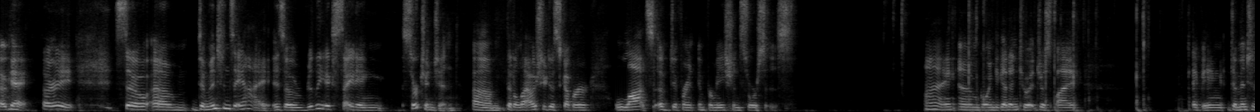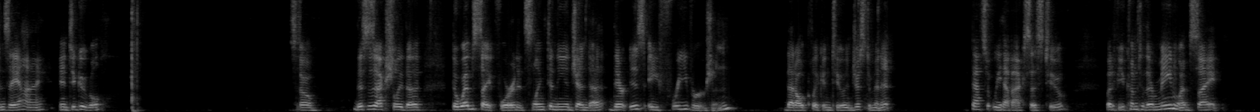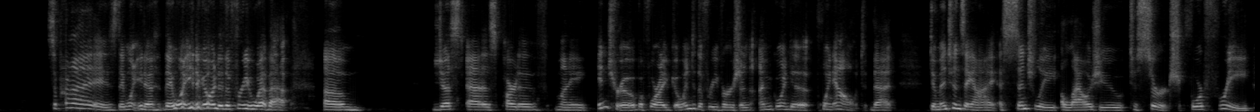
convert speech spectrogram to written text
Okay, all right. So um, Dimensions AI is a really exciting search engine um, that allows you to discover lots of different information sources. I am going to get into it just by typing Dimensions AI into Google. So this is actually the, the website for it. It's linked in the agenda. There is a free version that I'll click into in just a minute. That's what we have access to. But if you come to their main website, surprise, they want you to, they want you to go into the free web app. Um, just as part of my intro, before I go into the free version, I'm going to point out that Dimensions AI essentially allows you to search for free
